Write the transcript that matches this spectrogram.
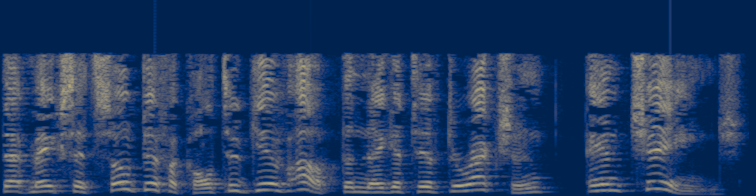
that makes it so difficult to give up the negative direction and change.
